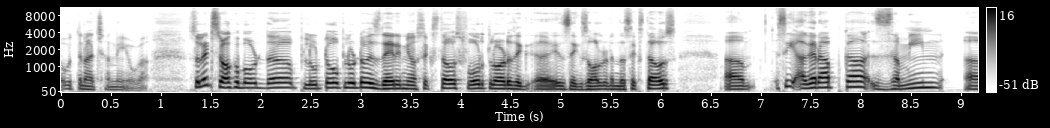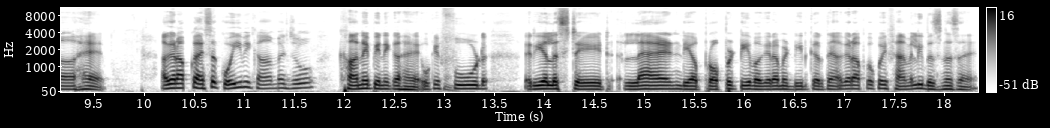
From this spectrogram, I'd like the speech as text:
उतना अच्छा नहीं होगा। So let's talk about the Pluto Pluto is there in your six house fourth lord is exalted in the six house see अगर आपका ज़मीन uh, है अगर आपका ऐसा कोई भी काम है जो खाने पीने का है okay food real estate land या प्रॉपर्टी वगैरह में डील करते हैं। अगर आपका कोई फैमिली बिज़नेस है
